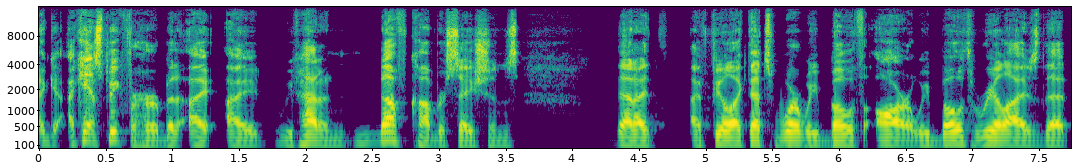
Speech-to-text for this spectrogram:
I- I can't speak for her but i i we've had enough conversations that i i feel like that's where we both are we both realize that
